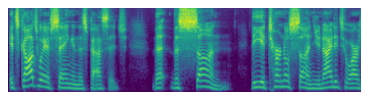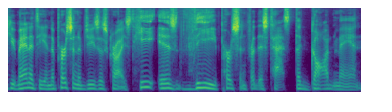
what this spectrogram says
It's God's way of saying in this passage that the Son, the eternal Son, united to our humanity in the person of Jesus Christ, he is the person for this task, the God man.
